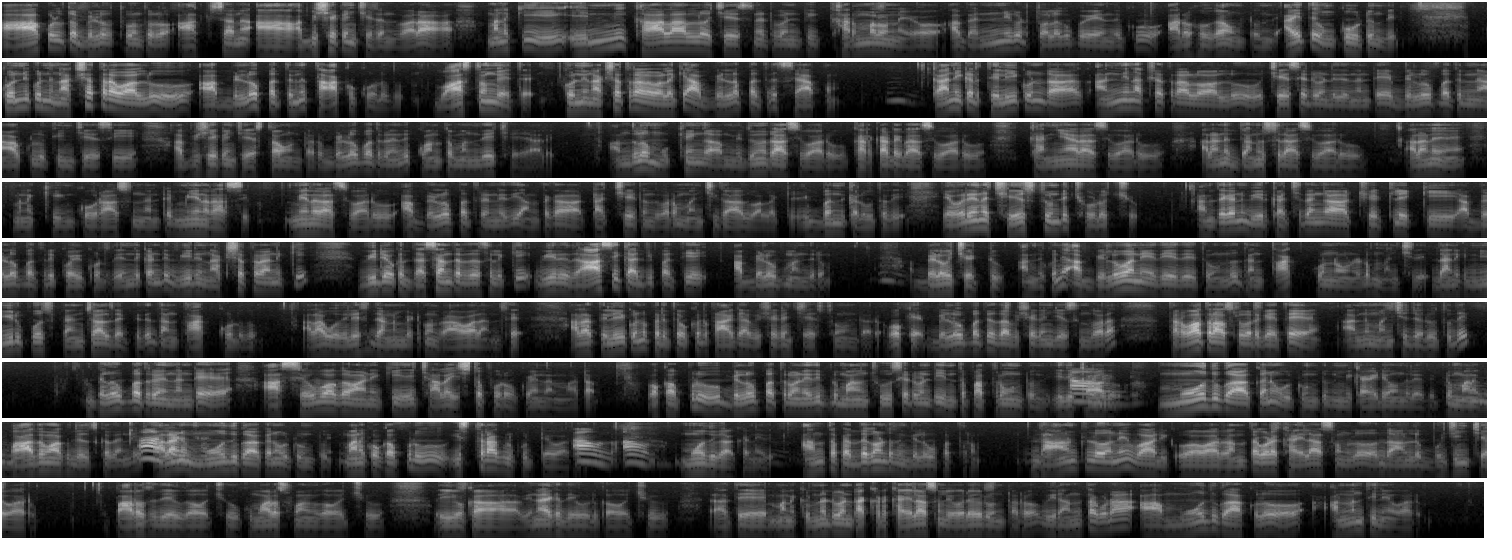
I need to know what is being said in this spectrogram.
ఆ ఆకులతో బిల్వత్వంతో అక్షన ఆ అభిషేకం చేయడం ద్వారా మనకి ఎన్ని కాలాల్లో చేసినటువంటి కర్మలు ఉన్నాయో అవన్నీ కూడా తొలగిపోయేందుకు అర్హుగా ఉంటుంది. అయితే ఇంకొకటి ఉంది. కొన్ని కొన్ని నక్షత్ర వాళ్ళు ఆ బిళ్ళపత్రిని తాకకూడదు. వాస్తవంగా అయితే కొన్ని నక్షత్రాల వాళ్ళకి ఆ బిళ్ళపత్రి శాపం. కానీ ఇక్కడ తెలియకుండా అన్ని నక్షత్రాల వాళ్ళు చేసేటువంటిది ఏంటంటే బిల్వపత్రిని ఆకులు తించేసి అభిషేకం చేస్తూ ఉంటారు. బిల్వపత్రి అనేది కొంతమందే చేయాలి. అందులో ముఖ్యంగా మిథున రాశివారు కర్కాటక రాశివారు కన్యా రాశివారు అలానే ధనుసు రాశివారు అలానే మనకి ఇంకో రాశి ఉందంటే మీనరాశి. మీనరాశి వారు ఆ బిల్వపత్రి అనేది అంతగా టచ్ చేయడం ద్వారా మంచి కాదు వాళ్ళకి ఇబ్బంది కలుగుతుంది. ఎవరైనా చేస్తుంటే చూడొచ్చు. అంతేగాని వీరు ఖచ్చితంగా చెట్లు ఎక్కి ఆ బిళ్ళపత్రి కొయ్యకూడదు. ఎందుకంటే వీరి నక్షత్రానికి వీరి యొక్క దశాంతర దశలకి వీరి రాశికి అధిపతి ఆ బిలవ మందిరం ఆ బిలవ చెట్టు. అందుకని ఆ బిలవ అనేది ఏదైతే ఉందో దాన్ని తాకకుండా ఉండడం మంచిది. దానికి నీరు పోసి పెంచాలి తప్పితే దాన్ని తాకకూడదు. అలా వదిలేసి దండం పెట్టుకొని రావాలి అంతే. అలా తెలియకుండా ప్రతి ఒక్కరు తాగి అభిషేకం చేస్తూ ఉంటారు. ఓకే బిలవపత్రితో అభిషేకం చేసిన ద్వారా తర్వాత రాసుల వరకు అయితే అన్ని మంచి జరుగుతుంది. బిలవపత్రం ఏంటంటే ఆ శివభగవానికి చాలా ఇష్టపూర్వకమైందనమాట ఒకప్పుడు బిలవపత్రం అనేది ఇప్పుడు మనం చూసేటువంటి ఇంత పత్రం ఉంటుంది. ఇది కాదు. అవునండి. మోదుగాకు అని ఒకటి ఉంటుంది. మీకు ఐడియా ఉంది లేదు. ఇప్పుడు మనకు బాదం ఆకు తెలుసు కదండి? అలానే. మోదుగాకు అని ఒకటి ఉంటుంది. మనకు ఒకప్పుడు ఇస్త్రాకులు కుట్టేవారు. మోదుగాకు అనేది అంత పెద్దగా ఉంటుంది బిలువపత్రం దాంట్లోనే వారి వారంతా కూడా కైలాసంలో దానిలో భుజించేవారు. పార్వతీదేవి కావచ్చు కుమారస్వామి కావచ్చు ఈ యొక్క వినాయక దేవుడు కావచ్చు అయితే మనకి ఉన్నటువంటి అక్కడ కైలాసంలో ఎవరెవరు ఉంటారో వీరంతా కూడా ఆ మోదుగాకులో అన్నం తినేవారు.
